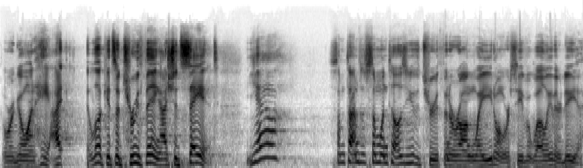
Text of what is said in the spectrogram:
we're going, hey, I, look, it's a true thing. I should say it. Yeah, sometimes if someone tells you the truth in a wrong way, you don't receive it well either, do you?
